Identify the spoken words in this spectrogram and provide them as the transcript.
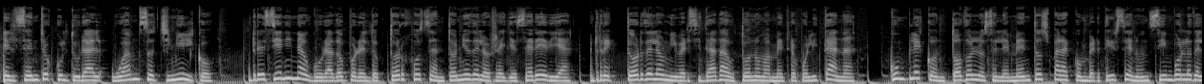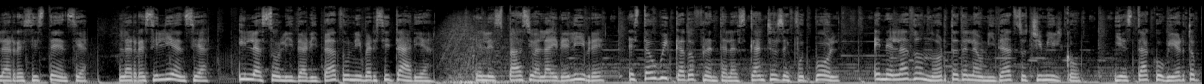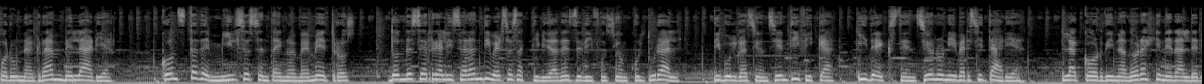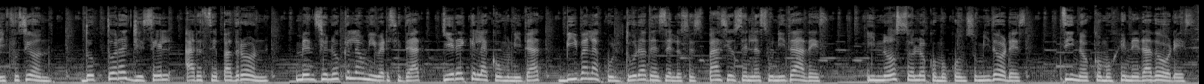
El Centro Cultural UAM Xochimilco, recién inaugurado por el doctor José Antonio de los Reyes Heredia, rector de la Universidad Autónoma Metropolitana, cumple con todos los elementos para convertirse en un símbolo de la resistencia, la resiliencia y la solidaridad universitaria. El espacio al aire libre está ubicado frente a las canchas de fútbol en el lado norte de la unidad Xochimilco y está cubierto por una gran velaria. Consta de 1.069 metros, donde se realizarán diversas actividades de difusión cultural, divulgación científica y de extensión universitaria. La coordinadora general de difusión, doctora Giselle Arce Padrón, mencionó que la universidad quiere que la comunidad viva la cultura desde los espacios en las unidades y no solo como consumidores, sino como generadores.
